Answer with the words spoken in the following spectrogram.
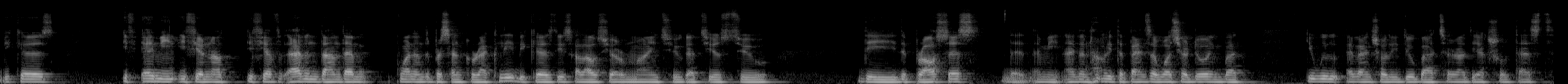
because if i mean if you're not if you have, haven't done them 100% correctly because this allows your mind to get used to the the process that i mean i don't know it depends on what you're doing but you will eventually do better at the actual test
